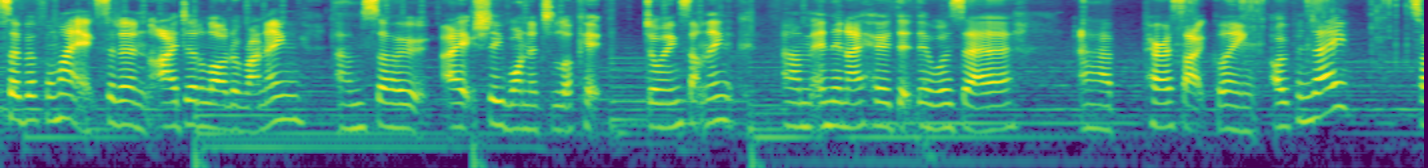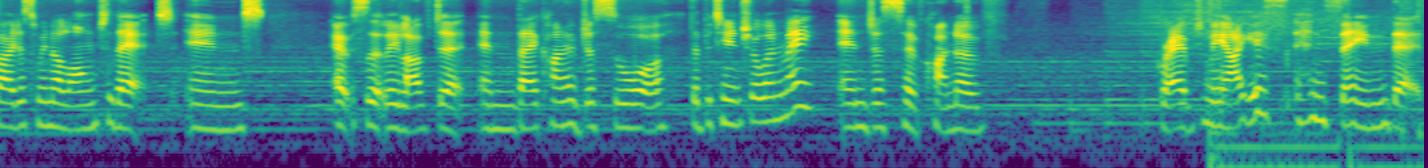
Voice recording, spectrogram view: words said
So before my accident, I did a lot of running. Um, so I actually wanted to look at doing something. Um, and then I heard that there was a, a paracycling open day. So I just went along to that and absolutely loved it. And they kind of just saw the potential in me and just have kind of grabbed me, I guess, and seen that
